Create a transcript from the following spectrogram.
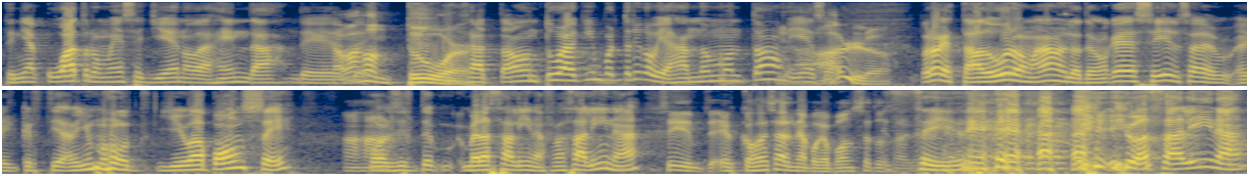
Tenía cuatro meses llenos de agendas. De, Estabas de- on tour. O sea, estaba en tour aquí en Puerto Rico viajando un montón y eso. Diablo. Pero que está duro, mano, y lo tengo que decir. ¿sabes? El cristianismo, yo iba a Ponce, Ajá. por decirte, me la Salina, fue a Salina. Sí, eh, coge esa línea porque Ponce tú sabes. Sí, iba a Salina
